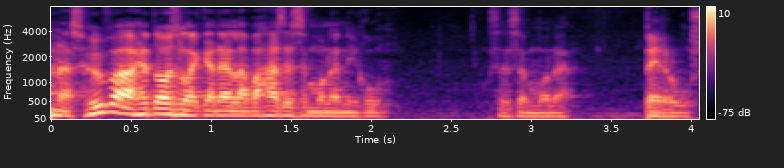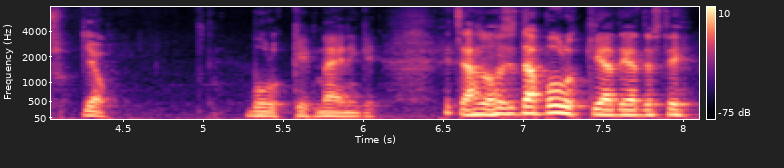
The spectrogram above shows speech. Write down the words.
NS hyvä, ja toisella kädellä vähän se semmonen, niinku, se semmonen perus Joo. bulkki meininki. Itsehän se oli sitä bulkkia tietysti,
